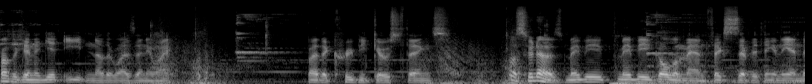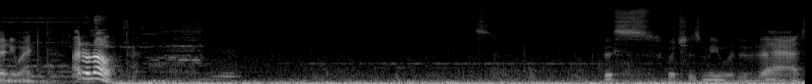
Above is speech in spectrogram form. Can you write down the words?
Probably gonna get eaten otherwise anyway. By the creepy ghost things. Plus, who knows? Maybe maybe Golem Man fixes everything in the end anyway. I don't know. This switches me with that.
